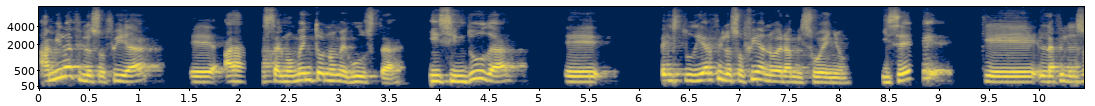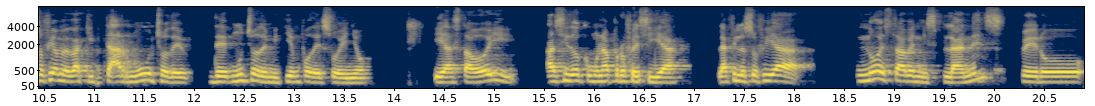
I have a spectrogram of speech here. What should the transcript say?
A mí la filosofía eh, hasta el momento no me gusta y sin duda eh, estudiar filosofía no era mi sueño. Y sé que la filosofía me va a quitar mucho de, de, mucho de mi tiempo de sueño. Y hasta hoy ha sido como una profecía. La filosofía no estaba en mis planes, pero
